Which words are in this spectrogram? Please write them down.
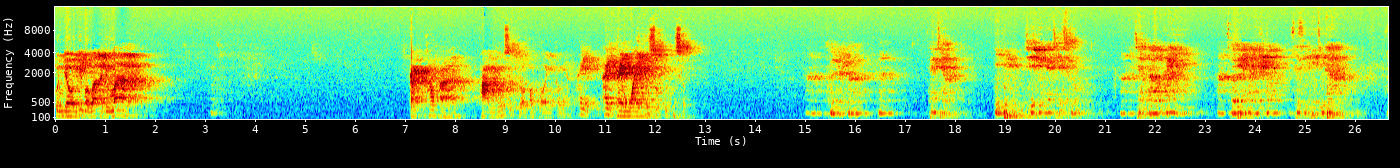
คุณโยมที่บอกว่าอายุมาก รู้สึกตัวของตัวเองตรงเนี้ยให้ให้เร็วไวที่สุดที่สุด 啊，或者说，嗯，再讲一点，其实应该结束。啊，讲到阿姨，啊，昨天阿姨说自己年纪大，啊，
